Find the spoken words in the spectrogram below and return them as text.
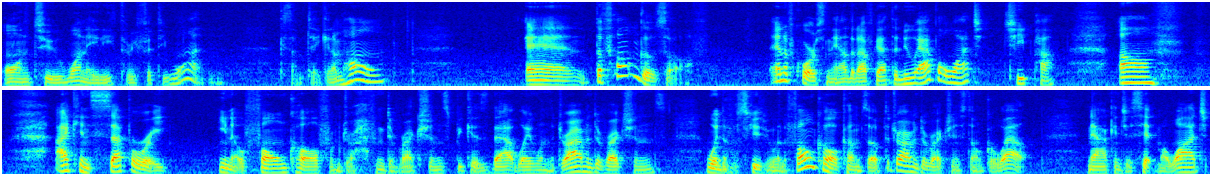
onto 180 351 because I'm taking him home, and the phone goes off, and of course now that I've got the new Apple Watch, cheap pop, um, I can separate you know, phone call from driving directions because that way when the driving directions, when the, excuse me, when the phone call comes up, the driving directions don't go out. Now I can just hit my watch,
